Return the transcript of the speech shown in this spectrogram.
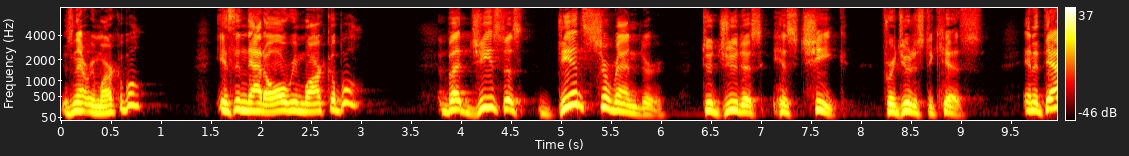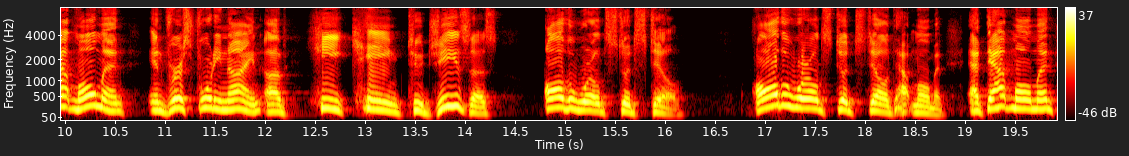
Isn't that remarkable? Isn't that all remarkable? But Jesus did surrender to Judas his cheek for Judas to kiss. And at that moment, in verse 49 of he came to Jesus, all the world stood still. All the world stood still at that moment. At that moment,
